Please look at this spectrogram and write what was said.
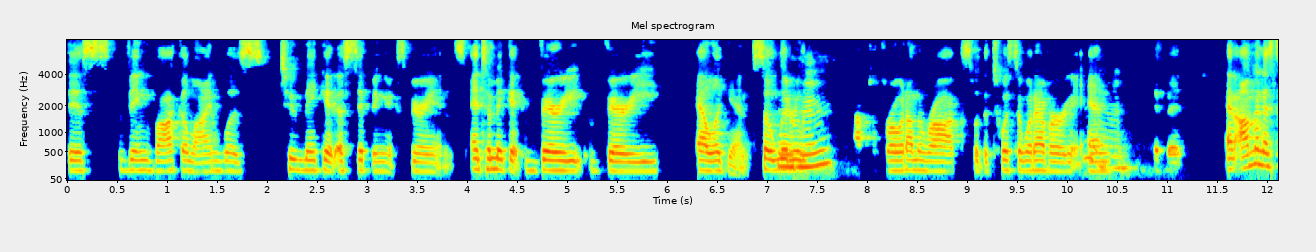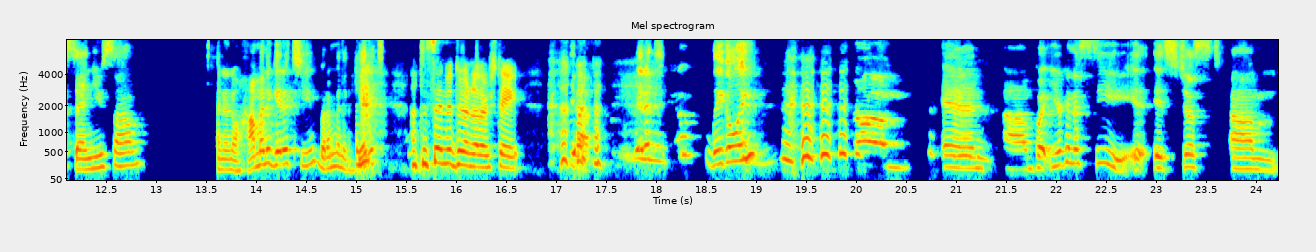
this Ving vodka line was to make it a sipping experience and to make it very, very elegant. So literally mm-hmm. have to throw it on the rocks with a twist or whatever and sip it. And I'm going to send you some. I don't know how I'm going to get it to you, but I'm going to get it. I have to send it to another state yeah, get it to you legally. Um, and um, but you're gonna see, it, it's just. Um,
